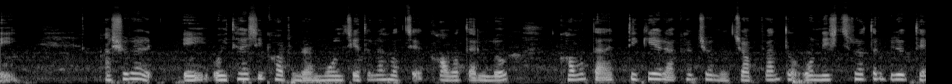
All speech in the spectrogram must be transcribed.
নেই। আশুরার এই ঐতিহাসিক ঘটনার মূল চেতনা হচ্ছে ক্ষমতার লোভ। ক্ষমতা টিকিয়ে রাখার জন্য চক্রান্ত ও নিশ্চয়তার বিরুদ্ধে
